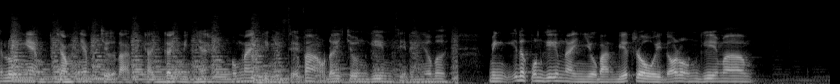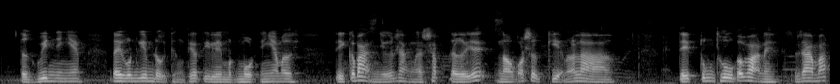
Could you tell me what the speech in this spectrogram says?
Hello anh em, chào anh em trở lại với cái kênh mình nhé. Hôm nay thì mình sẽ vào đây chơi game gì đây anh em ơi. Mình nghĩ là con game này nhiều bạn biết rồi Đó là con game à, uh, từ Win anh em. Đây con game đội thưởng theo tỷ lệ 11 anh em ơi. Thì các bạn nhớ rằng là sắp tới ấy Nó có sự kiện đó là Tết Trung Thu các bạn này Ra mắt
